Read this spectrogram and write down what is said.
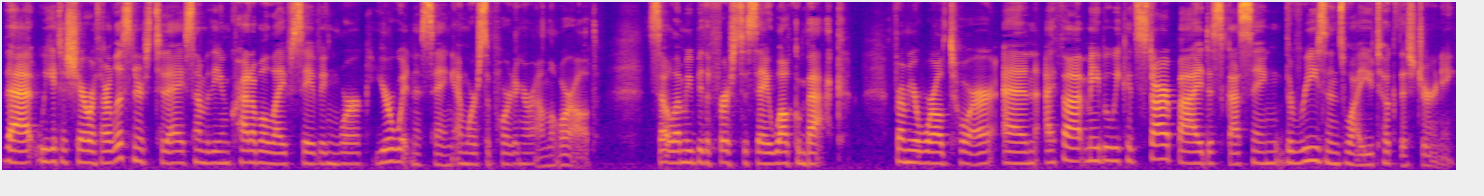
that we get to share with our listeners today some of the incredible life saving work you're witnessing and we're supporting around the world. So let me be the first to say, welcome back from your world tour. And I thought maybe we could start by discussing the reasons why you took this journey.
